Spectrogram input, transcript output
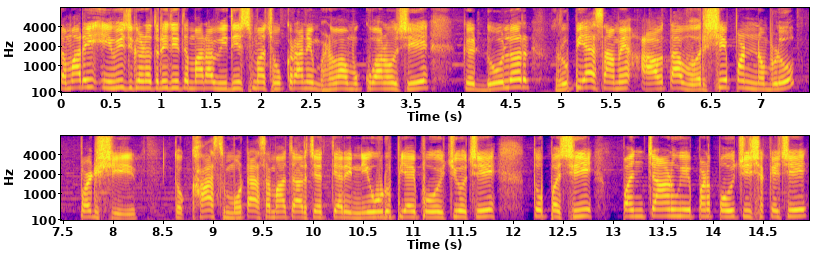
તમારે એવી જ ગણતરીથી તમારા વિદેશમાં છોકરાને ભણવા મૂકવાનો છે કે ડોલર રૂપિયા સામે આવતા વર્ષે પણ નબળો પડશે. તો ખાસ મોટા સમાચાર છે. અત્યારે નેવું રૂપિયાએ પહોંચ્યો છે. તો પછી પંચાણુંએ પણ પહોંચી શકે છે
